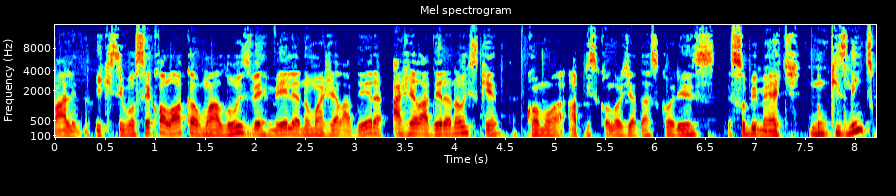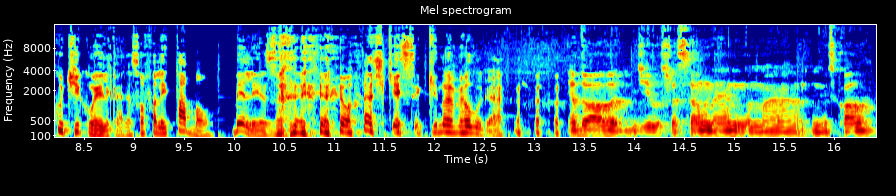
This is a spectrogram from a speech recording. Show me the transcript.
válido. E que se você coloca uma luz vermelha numa geladeira, a geladeira não esquenta, como a, psicologia das cores submete. Não quis nem discutir com ele, cara. Eu só falei, tá bom, beleza. eu acho que esse aqui não é meu lugar. eu dou aula de ilustração, né, numa, numa escola.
